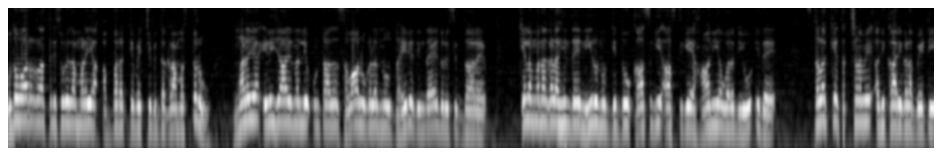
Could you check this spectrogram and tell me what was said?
ಬುಧವಾರ ರಾತ್ರಿ ಸುರಿದ ಮಳೆಯ ಅಬ್ಬರಕ್ಕೆ ಬೆಚ್ಚಿಬಿದ್ದ ಗ್ರಾಮಸ್ಥರು ಮಳೆಯ ಇಳಿಜಾರಿನಲ್ಲಿ ಉಂಟಾದ ಸವಾಲುಗಳನ್ನು ಧೈರ್ಯದಿಂದ ಎದುರಿಸಿದ್ದಾರೆ. ಕೆಲ ಮನಗಳ ಹಿಂದೆ ನೀರು ನುಗ್ಗಿದ್ದು ಖಾಸಗಿ ಆಸ್ತಿಗೆ ಹಾನಿಯ ವರದಿಯೂ ಇದೆ. ಸ್ಥಳಕ್ಕೆ ತಕ್ಷಣವೇ ಅಧಿಕಾರಿಗಳ ಭೇಟಿ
